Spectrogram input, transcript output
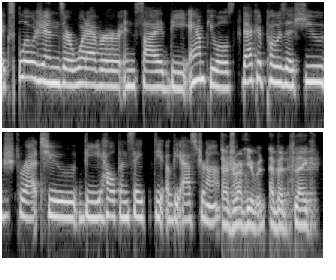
explosions or whatever inside the ampules, that could pose a huge threat to the health and safety of the astronauts. To interrupt you, but, like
